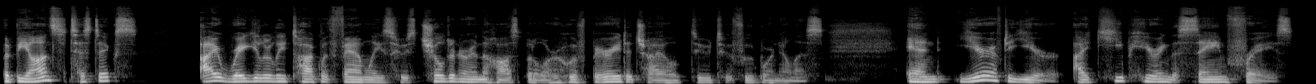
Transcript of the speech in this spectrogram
But beyond statistics, I regularly talk with families whose children are in the hospital or who have buried a child due to foodborne illness. And year after year, I keep hearing the same phrase.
